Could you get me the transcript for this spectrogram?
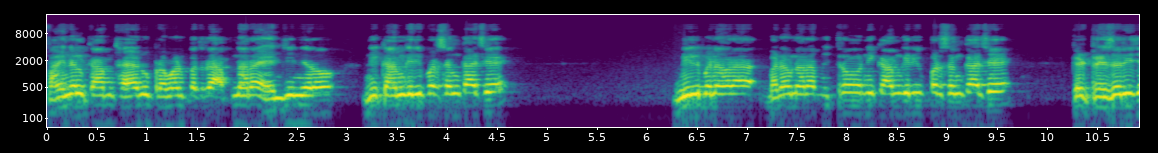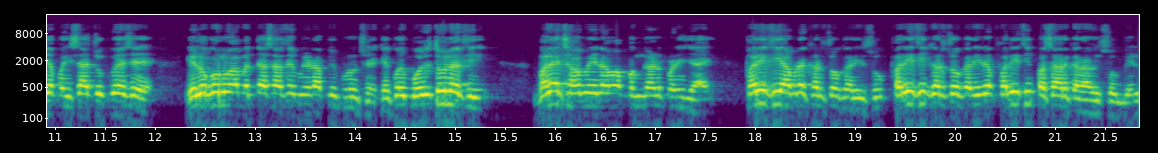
ફાઇનલ કામ થયાનું પ્રમાણપત્ર આપનારા એન્જિનિયરોની કામગીરી પર શંકા છે? બિલ બનાવરા, બનાવનારા મિત્રોની કામગીરી ઉપર શંકા છે કે ટ્રેઝરી જે પૈસા ચૂકવે છે, એ લોકોનું આ બધા સાથે મેળાપીપણું છે કે કોઈ બોલતું નથી, ભલે છ મહિનામાં ભંગાણ પડી જાય, ફરીથી આપણે ખર્ચો કરીશું, ફરીથી ખર્ચો કરીને ફરીથી પસાર કરાવીશું બિલ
